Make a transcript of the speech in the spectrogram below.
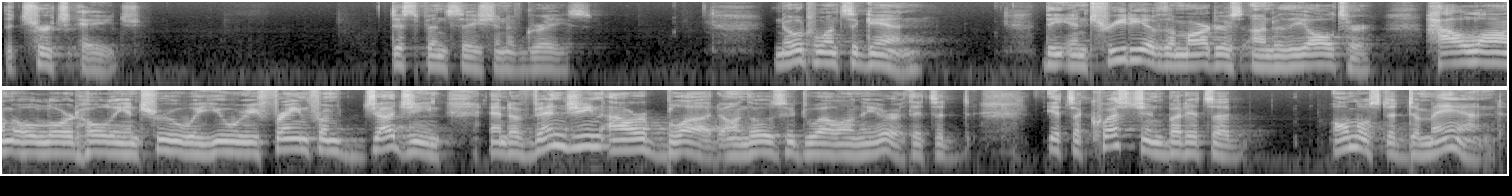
the church age, dispensation of grace. Note once again the entreaty of the martyrs under the altar. How long, O Lord, holy and true, will you refrain from judging and avenging our blood on those who dwell on the earth? It's a, it's a question, but it's a, almost a demand.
